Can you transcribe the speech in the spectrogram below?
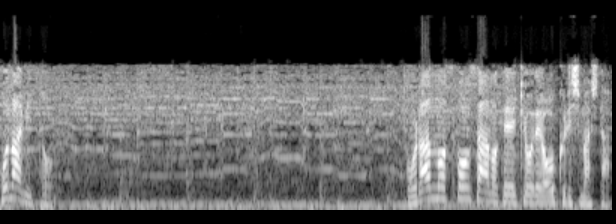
コナミとご覧のスポンサーの提供でお送りしました。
